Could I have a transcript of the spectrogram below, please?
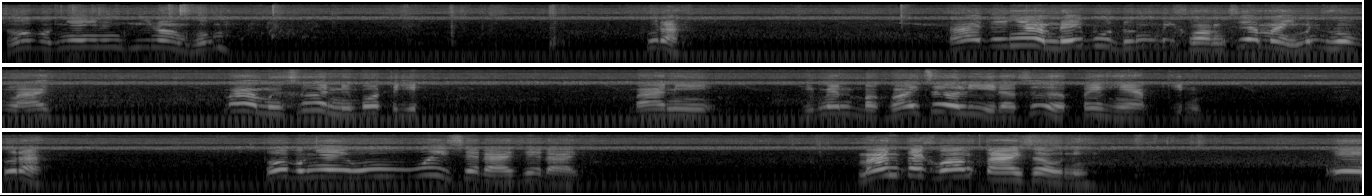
โตบักใหญ่หนึงพี่น้องผมพูดอะตายแต่ย่ามได้พูดถึงไปของเสียใหม่มันหกหลายมามือขึ้นนี่บ่ติดบานี้ที่แม่นบักหอยเชอรี่ละคือไปแหบกินพูดอะโตบักใหญ่โอ้ยเสียดายเสียดายมันแต่ของตายเศร้านี่ เอ๊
